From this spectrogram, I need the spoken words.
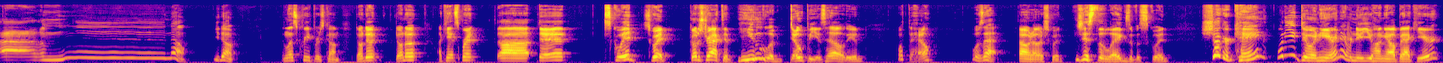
Um, no, you don't. Unless creepers come. Don't do it. Don't do it. I can't sprint. Uh, eh. squid, squid, go distract him. You look dopey as hell, dude. What the hell? What was that? Oh, another squid. Just the legs of a squid. Sugar cane? What are you doing here? I never knew you hung out back here.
